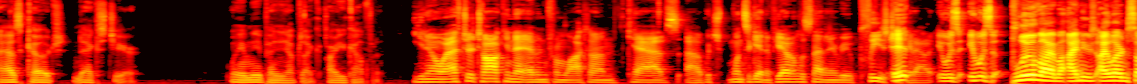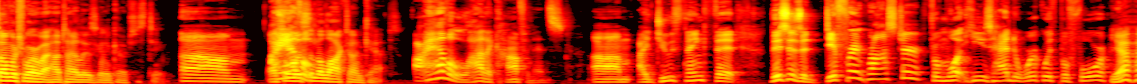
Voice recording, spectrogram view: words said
as coach next year? William, the opinion updike. Are you confident? You know, after talking to Evan from Locked On Cavs, uh, which once again, if you haven't listened to that interview, please check It- it, out. It was it was Blew my mind. I knew. I learned so much more about how Ty Lue is gonna coach this team. um I Also, have listen a, to Locked On Cavs. I have a lot of confidence. Um, I do think that this is a different roster from what he's had to work with before. Yeah.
